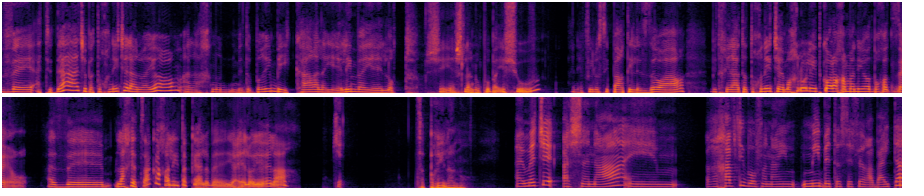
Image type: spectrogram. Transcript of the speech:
ואת יודעת שבתוכנית שלנו היום, אנחנו מדברים בעיקר על היעלים והיעלות שיש לנו פה ביישוב. אני אפילו סיפרתי לזוהר בתחילת התוכנית שהם אכלו לי את כל החמניות בחצר. אז אה, לך יצא ככה להיתקל ביעל או יעלה? כן. ספרי לנו. האמת שהשנה אמ, רכבתי באופניים מבית הספר הביתה,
